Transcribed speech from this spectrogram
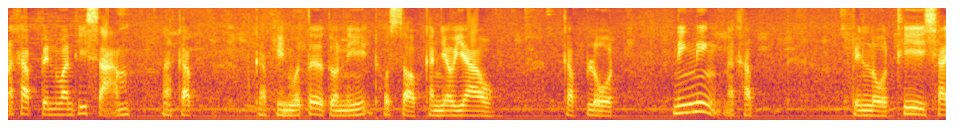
นะครับ เป็นวันที่ 3 นะครับ กับอินเวอร์เตอร์ตัวนี้ทดสอบกันยาวๆ กับโหลดนิ่งๆนะครับ เป็นโหลดที่ใช้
